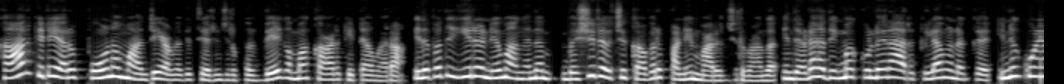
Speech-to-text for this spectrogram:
கார் கிட்ட யாரோ போன மாதிரி அவனுக்கு தெரிஞ்சிருக்கும். வேகமா கார் கிட்ட வரான் இதை பார்த்து ஹீரோனியும் அங்க பெட்ஷீட்டை வச்சு கவர் பண்ணி மறைச்சிருவாங்க இந்த இடம் அதிகமா குளிரா இருக்குல்ல உனக்கு? இன்னும் கூட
